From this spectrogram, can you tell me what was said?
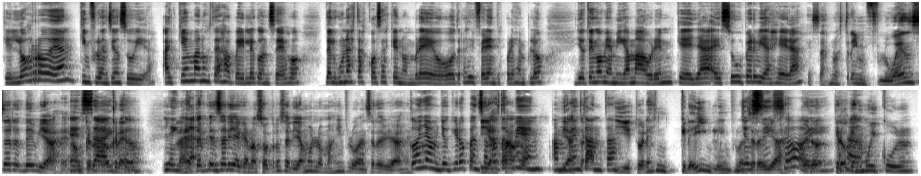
que los rodean que influencian su vida. ¿A quién van ustedes a pedirle consejo de alguna de estas cosas que nombré o otras diferentes? Por ejemplo, yo tengo a mi amiga Mauren, que ella es súper viajera. Esa es nuestra influencer de viajes, aunque no lo crean. Le La gente pensaría que nosotros seríamos los más influencers de viajes. Coño, yo quiero pensarlo hasta- también. A mí me hasta- encanta. Y tú eres increíble influencer Yo de sí viajes. soy, Pero creo que es muy cool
